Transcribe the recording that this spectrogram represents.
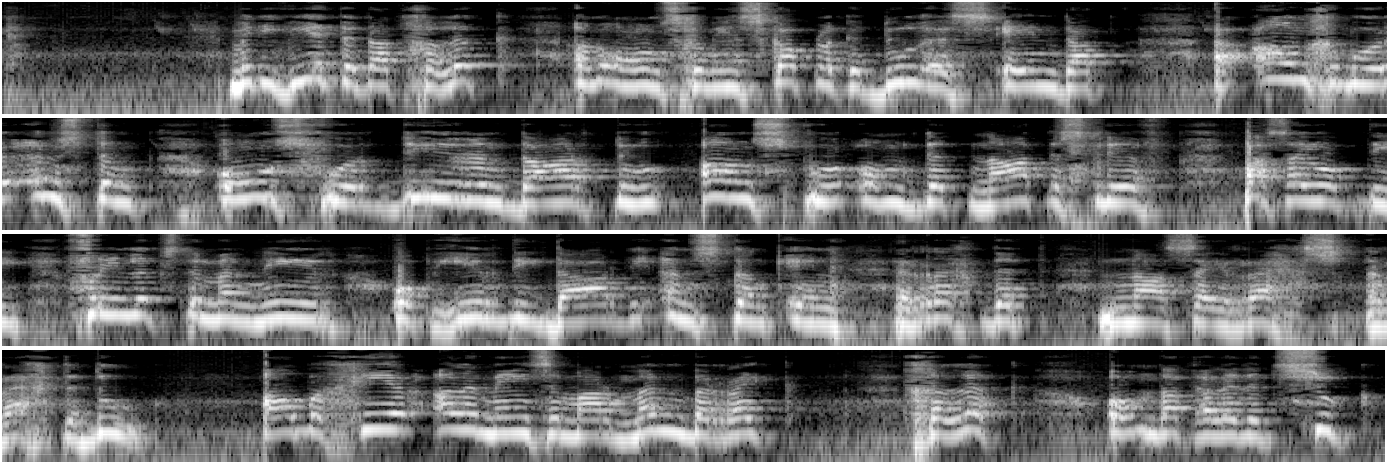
Met die wete dat geluk in ons gemeenskaplike doel is en dat 'n aangebore instink ons voortdurend daartoe aanspoor om dit na te streef, pas hy op die vriendelikste manier op hierdie daardie instink en rig dit na sy regs regte doel. Al begeer alle mense maar min bereik geluk omdat hulle dit soek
